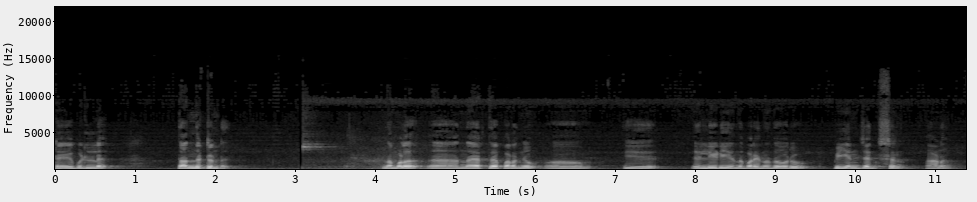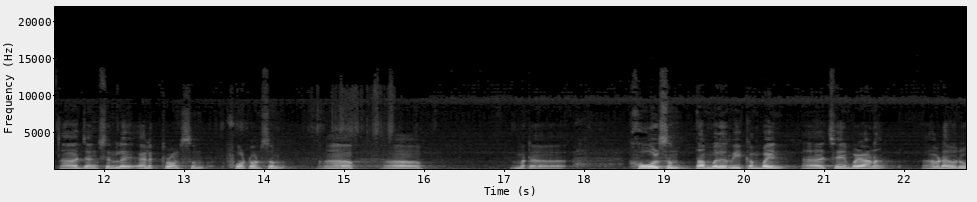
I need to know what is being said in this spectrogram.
ടേബിളിൽ തന്നിട്ടുണ്ട്. നമ്മൾ നേരത്തെ പറഞ്ഞു ഈ എൽ ഇ ഡി എന്ന് പറയുന്നത് ഒരു പി എൻ ജംഗ്ഷൻ ആണ്. ആ ജംഗ്ഷനിൽ ഇലക്ട്രോൺസും ഫോട്ടോൺസും മറ്റേ ഹോൾസും തമ്മിൽ റീകമ്പൈൻ ചെയ്യുമ്പോഴാണ് അവിടെ ഒരു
